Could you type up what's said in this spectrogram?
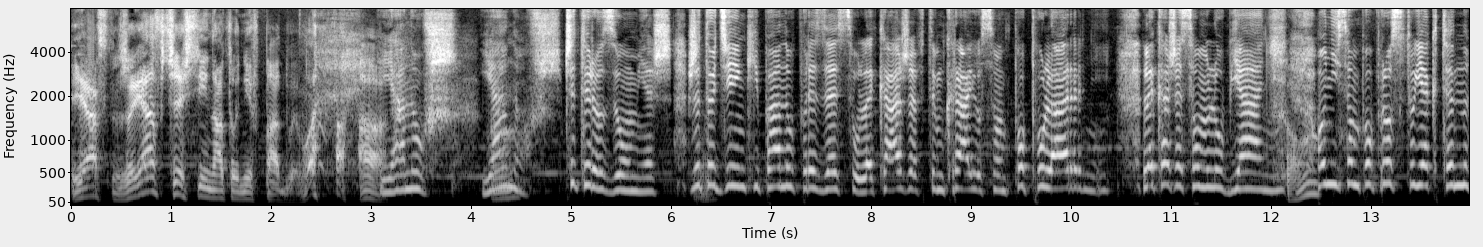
jasne, że ja wcześniej na to nie wpadłem. Janusz, Janusz, czy ty rozumiesz, że to dzięki panu prezesu lekarze w tym kraju są popularni? Lekarze są lubiani. Co? Oni są po prostu jak ten,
